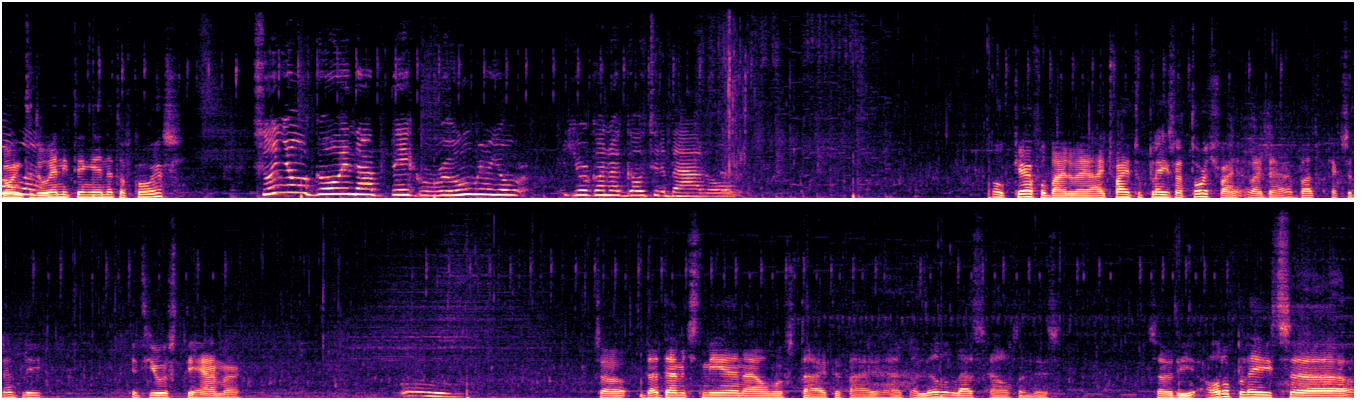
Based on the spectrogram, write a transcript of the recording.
going to do uh, anything in it, of course. Soon you'll go in that big room where you're you're gonna go to the battle. Oh, careful by the way. I tried to place a torch right, right there, but accidentally it used the hammer. Ooh. So that damaged me and I almost died if I had a little less health than this. So the auto place uh,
